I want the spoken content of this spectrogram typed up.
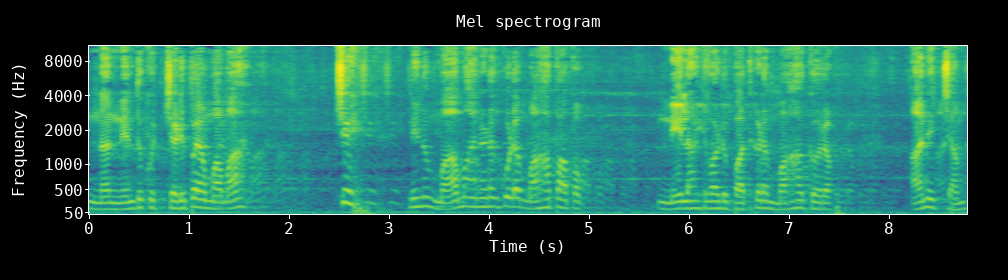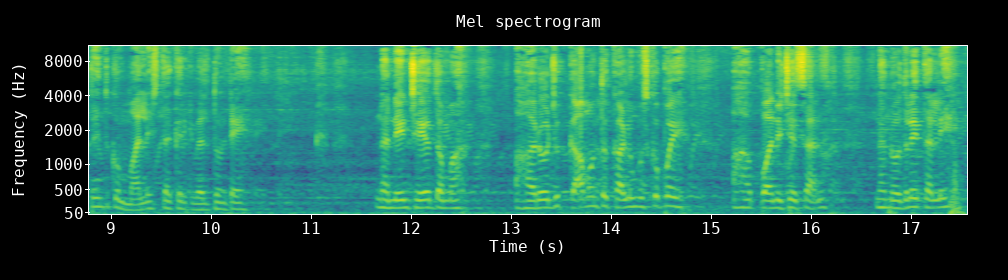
నన్నెందుకు చెడిపోయావు మామా? చే నేను మామ అనడం కూడా మహాపాపం. నీలాంటి వాడు బతకడం మహాఘోరం అని చంపేందుకు మల్లేష్ దగ్గరికి వెళ్తుంటే నన్నేం చేయొద్దమ్మా. ఆ రోజు కామంతో కళ్ళు మూసుకుపోయి ఆ పని చేశాను. నన్ను వదిలే తల్లి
